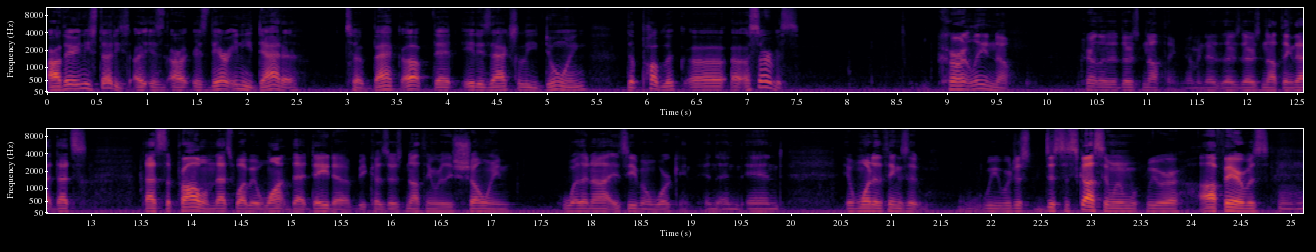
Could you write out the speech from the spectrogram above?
are there any studies? Uh, is, are, is there any data to back up that it is actually doing the public uh, a service? Currently, no. Currently, there's nothing. I mean, there's there's nothing that that's that's the problem. That's why we want that data because there's nothing really showing whether or not it's even working. And and and, and one of the things that we were just, just discussing when we were off air was, mm-hmm.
